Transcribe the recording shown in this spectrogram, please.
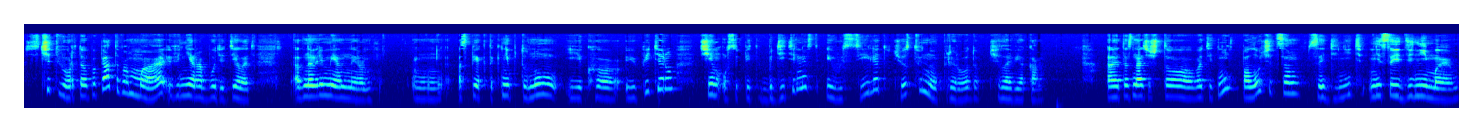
С 4 по 5 мая Венера будет делать одновременные аспекты к Нептуну и к Юпитеру, чем усыпит бдительность и усилит чувственную природу человека. А это значит, что в эти дни получится соединить несоединимое.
